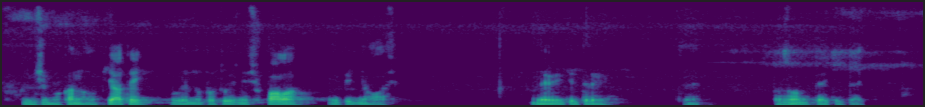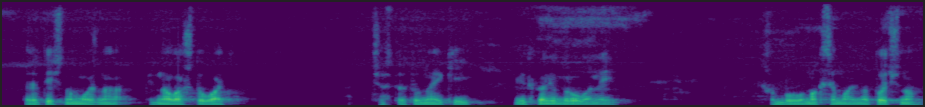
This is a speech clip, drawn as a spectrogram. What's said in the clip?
Включимо канал 5. Видно, потужність впала і піднялася. 9,3. Це діапазон 5,5. Теоретично можна підналаштувати частоту, на який відкалібрований, щоб було максимально точно.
